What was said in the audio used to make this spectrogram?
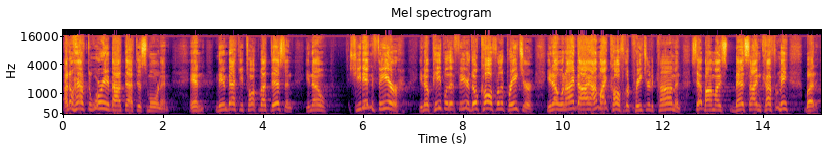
I don't have to worry about that this morning. And me and Becky talked about this, and you know, she didn't fear. You know, people that fear, they'll call for the preacher. You know, when I die, I might call for the preacher to come and sit by my bedside and comfort me. But,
